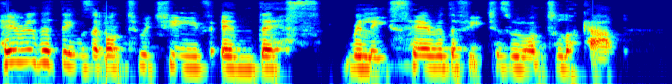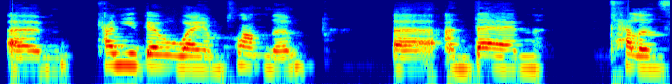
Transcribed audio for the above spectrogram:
here are the things that we want to achieve in this release. Here are the features we want to look at. Um, can you go away and plan them? Uh, and then tell us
